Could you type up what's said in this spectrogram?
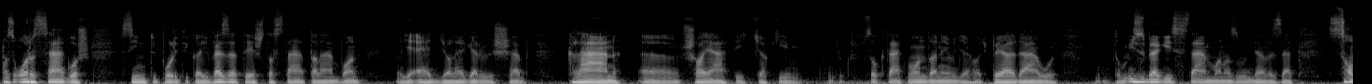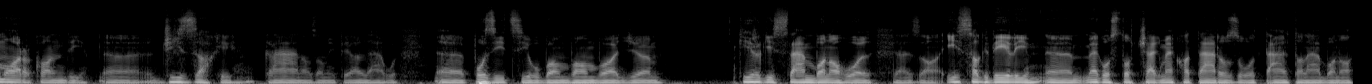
az országos szintű politikai vezetést azt általában ugye egy a legerősebb klán ö, sajátítja ki. Mondjuk szokták mondani, ugye, hogy például nem tudom, Üzbegisztánban az úgynevezett Samarkandi uh, Gizaki klán az, ami például uh, pozícióban van, vagy uh, Kirgisztánban, ahol ez az észak-déli uh, megosztottság meghatározott általában a,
